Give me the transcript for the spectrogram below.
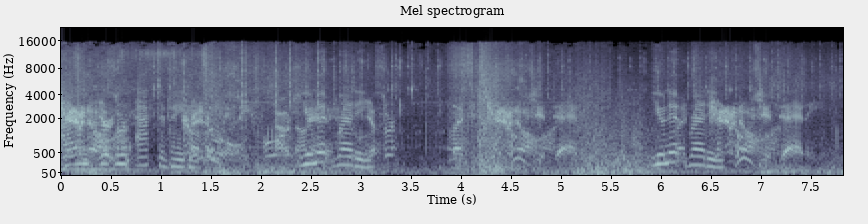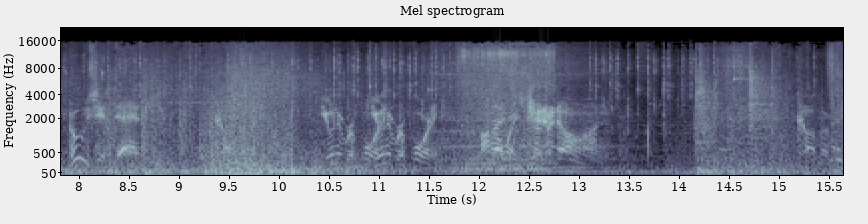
Iron curtain activated. Ready to roll. Unit ready. Yes, sir. Let's get it Who's your daddy? Unit ready. Who's your daddy? Who's your daddy? Unit reporting. Unit reporting. On our way. Get it on. Cover me.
